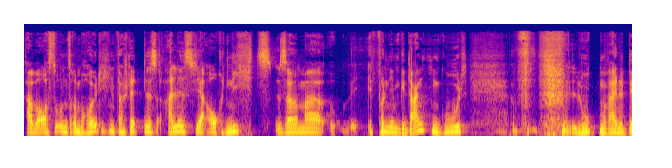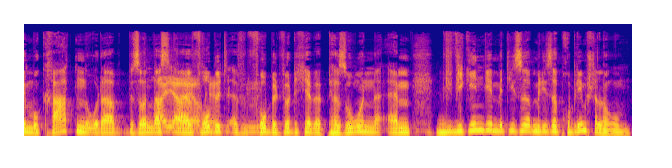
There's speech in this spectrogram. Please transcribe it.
aber aus unserem heutigen Verständnis alles ja auch nichts, sagen wir mal, von dem Gedankengut, lupenreine Demokraten oder besonders ah, ja, äh, Vorbild, okay. äh, mhm. vorbildwürdige Personen. Ähm, wie, wie gehen wir mit dieser, mit dieser Problemstellung um?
